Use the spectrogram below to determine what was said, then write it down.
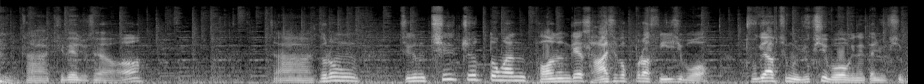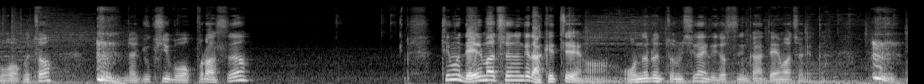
자 기대해 주세요. 자 그럼 지금 7주 동안 버는 게 40억 플러스 25억. 두 개 합치면 65억이네 일단 65억. 그쵸? 자 65억 플러스. 팀은 내일 맞추는 게 낫겠지? 어, 오늘은 좀 시간이 늦었으니까 내일 맞춰야겠다.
